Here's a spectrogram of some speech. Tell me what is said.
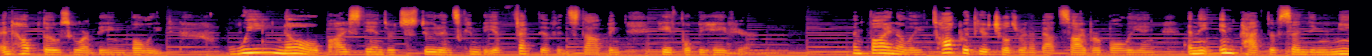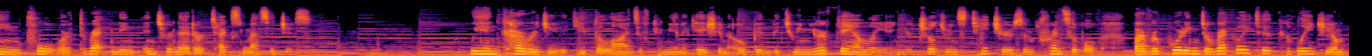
and help those who are being bullied. We know bystander students can be effective in stopping hateful behavior. And finally, talk with your children about cyberbullying and the impact of sending mean, cruel, or threatening internet or text messages. We encourage you to keep the lines of communication open between your family and your children's teachers and principal by reporting directly to the Collegium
